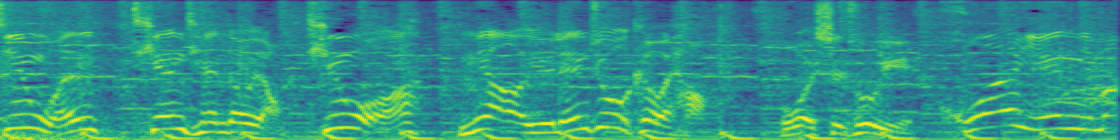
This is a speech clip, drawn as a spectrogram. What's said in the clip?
新闻天天都有，听我妙语连珠。各位好，我是朱宇，欢迎你们！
